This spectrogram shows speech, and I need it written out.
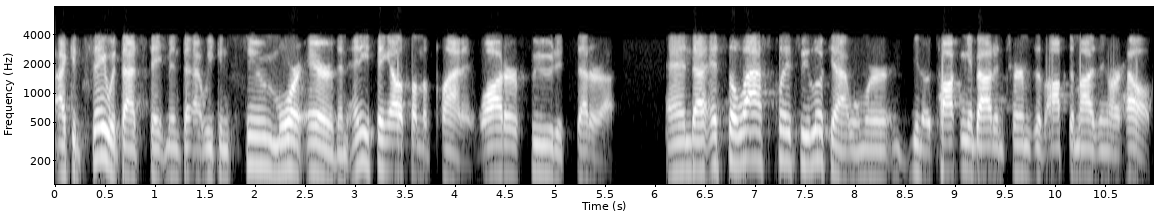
I could say with that statement that we consume more air than anything else on the planet, water, food, etc. And uh, it's the last place we look at when we're, you know, talking about in terms of optimizing our health.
